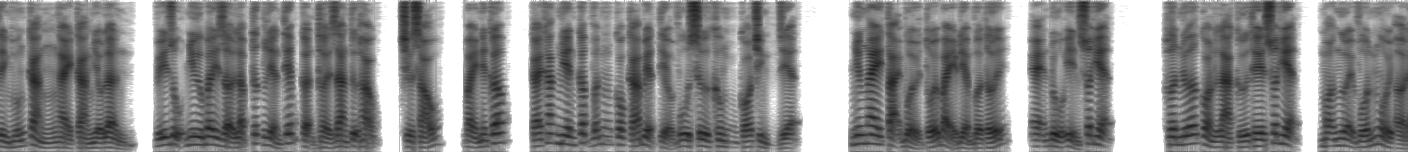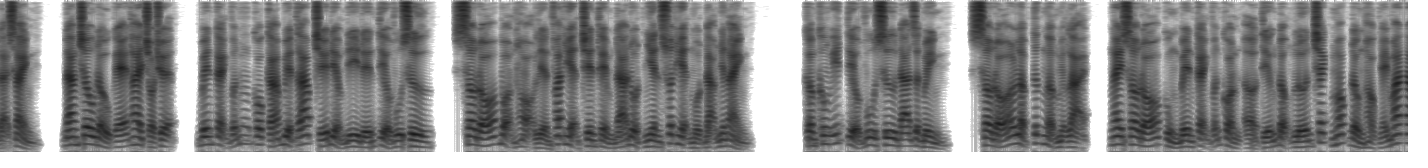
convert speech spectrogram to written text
tình huống càng ngày càng nhiều lần, ví dụ như bây giờ lập tức liền tiếp cận thời gian tự học, trừ sáu, bảy niên cấp, cái khác niên cấp vẫn có cá biệt tiểu vu sư không có trình diện. Nhưng ngay tại buổi tối bảy điểm vừa tới ẹn đủ ỉn xuất hiện. Hơn nữa còn là cứ thế xuất hiện, mọi người vốn ngồi ở đại sảnh đang trâu đầu ghé hai trò chuyện, bên cạnh vẫn có cá biệt áp chế điểm đi đến tiểu vu sư, sau đó bọn họ liền phát hiện trên thềm đá đột nhiên xuất hiện một đạo nhân ảnh. Cầm không ít tiểu vu sư đã giật mình, sau đó lập tức ngậm miệng lại, ngay sau đó cùng bên cạnh vẫn còn ở tiếng động lớn trách móc đồng học nháy mắt.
